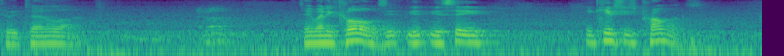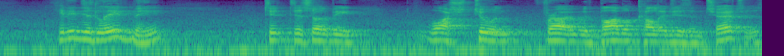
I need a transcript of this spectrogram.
to eternal life. Amen. See, when he calls, you, you, you see, he keeps his promise. He didn't just leave me to, to sort of be washed to and fro with Bible colleges and churches.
